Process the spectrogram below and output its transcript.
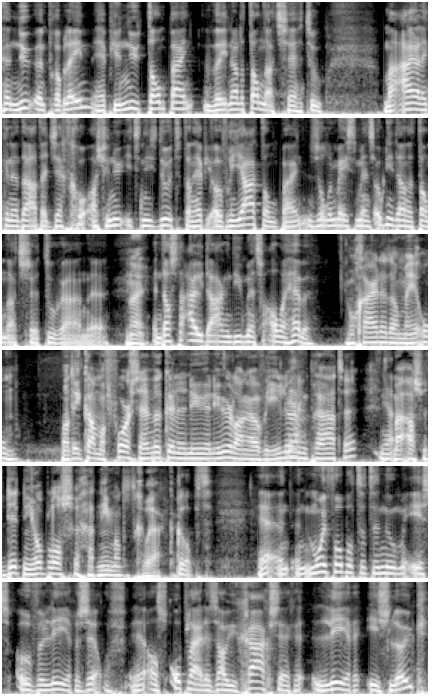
je nu een probleem, heb je nu tandpijn, wil je naar de tandarts eh, toe. Maar eigenlijk inderdaad, dat je zegt, goh, als je nu iets niet doet, dan heb je over een jaar tandpijn. Dan zullen de meeste mensen ook niet naar de tandarts eh, toe gaan. eh. Nee. En dat is de uitdaging die we met z'n allen hebben. Hoe ga je er dan mee om? Want ik kan me voorstellen, we kunnen nu een uur lang over e-learning praten. Ja. Maar als we dit niet oplossen, gaat niemand het gebruiken. Klopt. Ja, een, een mooi voorbeeld te noemen is over leren zelf. Als opleider zou je graag zeggen: leren is leuk.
